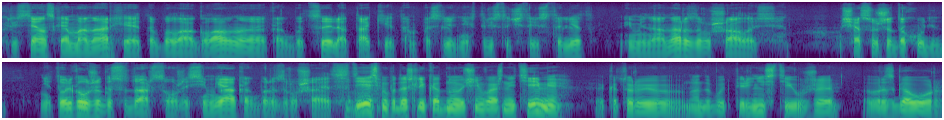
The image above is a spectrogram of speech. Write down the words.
христианская монархия это была главная как бы цель атаки там последних 300-400 лет. Именно она разрушалась. Сейчас уже доходит не только уже государство, уже семья как бы разрушается. Здесь мы подошли к одной очень важной теме, которую надо будет перенести уже в разговор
